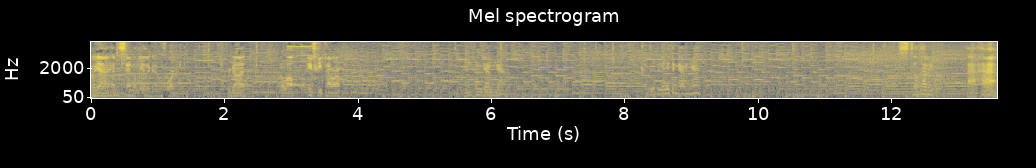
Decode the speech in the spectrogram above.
Oh yeah, I had to stand on the other guy before. Forgot. Oh well, HP power up. Anything down here? Could there be anything down here? Still haven't... Aha!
